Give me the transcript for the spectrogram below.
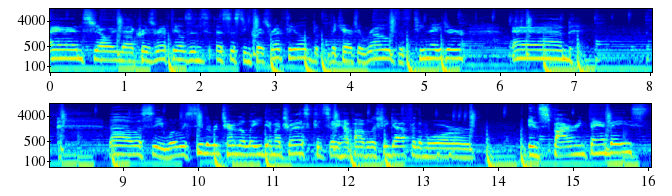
And showing that Chris Redfield's assisting Chris Redfield, the character Rose, as a teenager. And uh, let's see, will we see the return of Lady Dimitrescu, considering how popular she got for the more inspiring fan base,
